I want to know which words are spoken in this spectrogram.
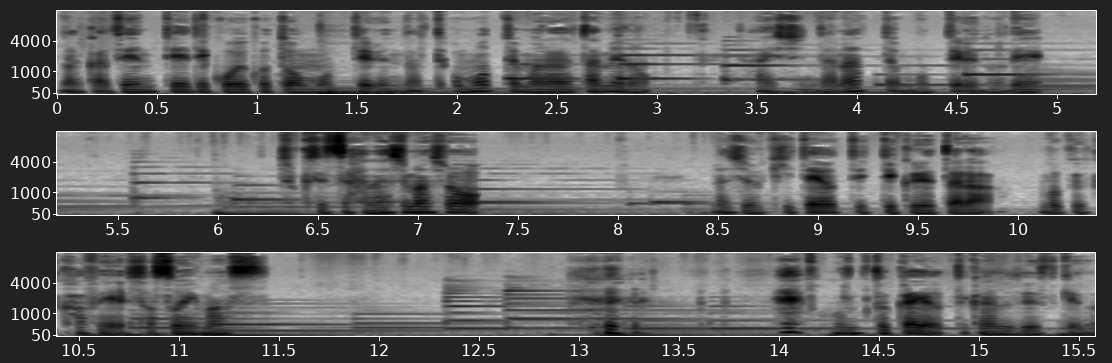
なんか前提でこういうことを思ってるんだって思ってもらうための配信だなって思ってるので直接話しましょう。ラジオ聞いたよって言ってくれたら僕カフェ誘います。本当かよって感じですけど。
